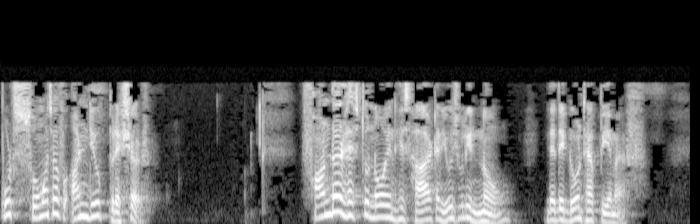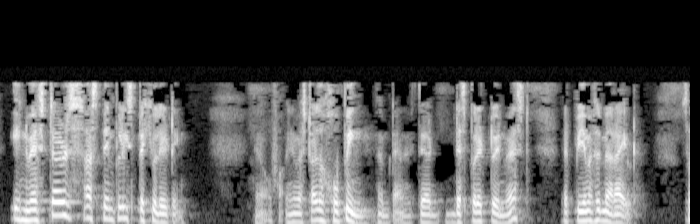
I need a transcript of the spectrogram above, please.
puts so much of undue pressure. Founder has to know in his heart and usually know that they don't have PMF. Investors are simply speculating. You know, investors are hoping sometimes they're desperate to invest that PMF has been arrived. So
